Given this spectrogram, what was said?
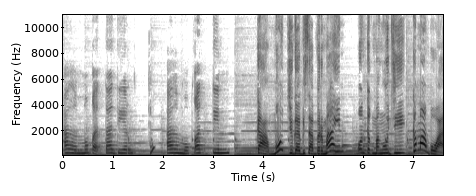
Al-Muqtadir, Al-Muqaddim. Kamu juga bisa bermain untuk menguji kemampuan.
